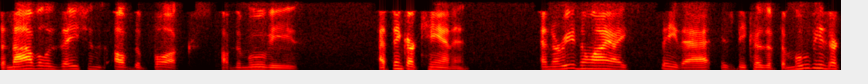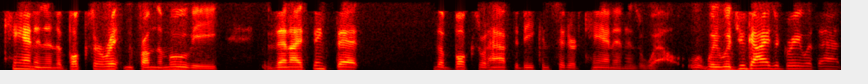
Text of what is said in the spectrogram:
the novelizations of the books of the movies, I think, are canon. And the reason why I say that is because if the movies are canon and the books are written from the movie, then I think that the books would have to be considered canon as well. W- would you guys agree with that?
